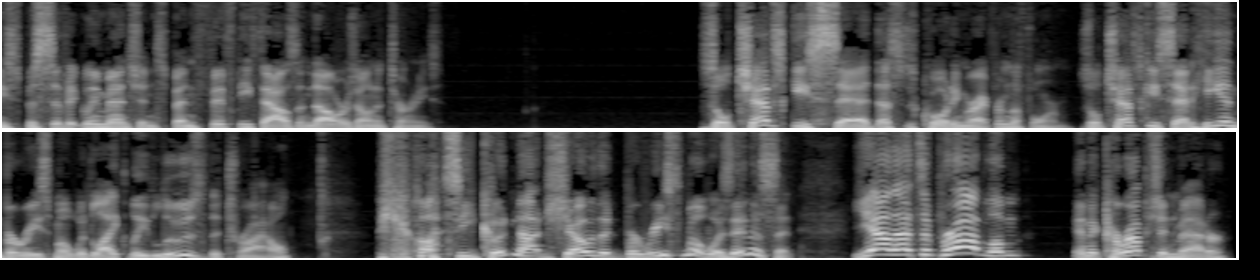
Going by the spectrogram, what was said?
He specifically mentioned spend $50,000 on attorneys. Zlochevsky said, this is quoting right from the form, Zlochevsky said he and Burisma would likely lose the trial because he could not show that Burisma was innocent. Yeah, that's a problem in a corruption matter.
